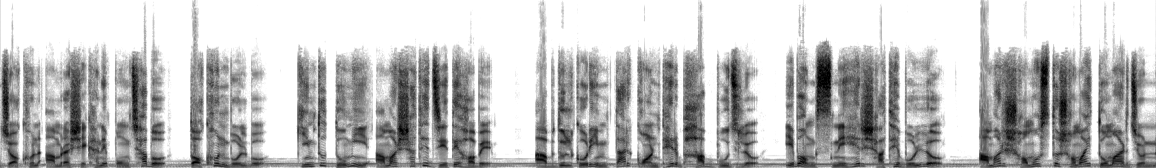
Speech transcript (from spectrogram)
যখন আমরা সেখানে পৌঁছাব, তখন বলব। কিন্তু তুমি আমার সাথে যেতে হবে। আব্দুল করিম তার কণ্ঠের ভাব বুঝল এবং স্নেহের সাথে বলল আমার সমস্ত সময় তোমার জন্য।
